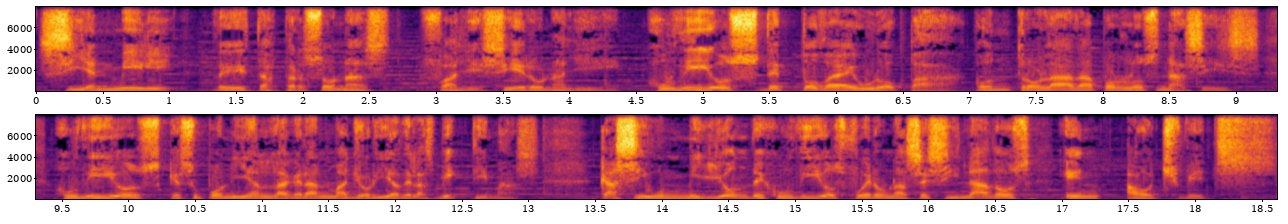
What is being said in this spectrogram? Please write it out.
cien mil de estas personas fallecieron allí. Judíos de toda Europa, controlada por los nazis, judíos que suponían la gran mayoría de las víctimas. Casi un millón de judíos fueron asesinados en Auschwitz.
